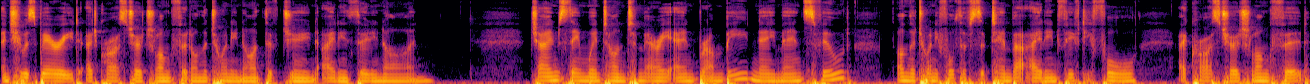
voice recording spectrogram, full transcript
and she was buried at Christchurch Longford on the 29th of June 1839. James then went on to marry Anne Brumby, née Mansfield, on the 24th of September 1854 at Christchurch Longford,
